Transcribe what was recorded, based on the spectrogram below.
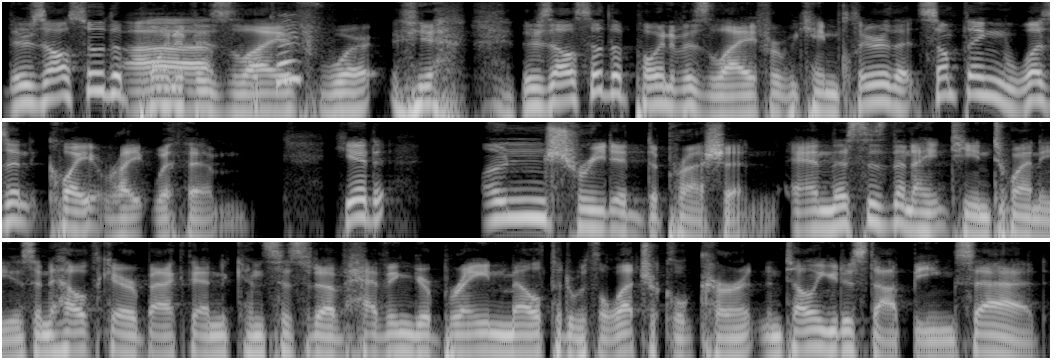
There's also the point uh, of his life okay. where yeah, there's also the point of his life where it became clear that something wasn't quite right with him. He had untreated depression. And this is the 1920s, and healthcare back then consisted of having your brain melted with electrical current and telling you to stop being sad.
